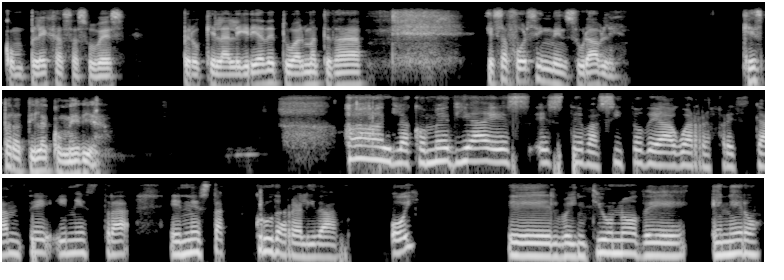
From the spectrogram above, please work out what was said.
complejas a su vez, pero que la alegría de tu alma te da esa fuerza inmensurable. ¿Qué es para ti la comedia? Ay, la comedia es este vasito de agua refrescante en esta, en esta cruda realidad. Hoy, el 21 de enero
